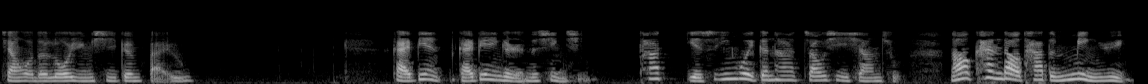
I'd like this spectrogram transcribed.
讲我的罗云熙跟白鹿，改变改变一个人的性情，他也是因为跟他朝夕相处，然后看到他的命运，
